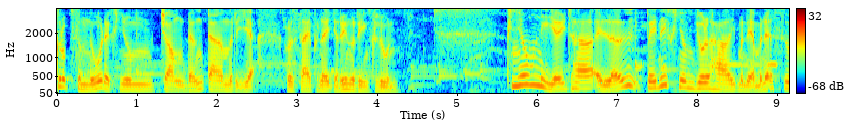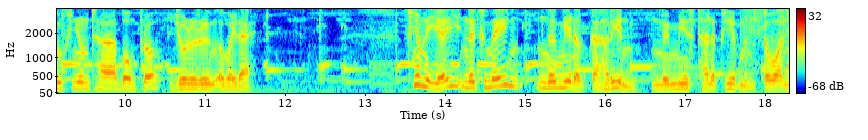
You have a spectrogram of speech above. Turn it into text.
គ្រប់សំណួរដែលខ្ញុំចង់ដឹងតាមរយៈក្រសែភ្នែករៀងរៀងខ្លួនខ្ញុំនិយាយថាឥឡូវពេលនេះខ្ញុំយល់ហើយម្នាក់ម្នាក់សួរខ្ញុំថាបងប្រុសយល់រឿងអ្វីដែរខ្ញុំនិយាយនៅក្មេងនៅមានឱកាសរៀននៅមានស្ថានភាពមិនទាន់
